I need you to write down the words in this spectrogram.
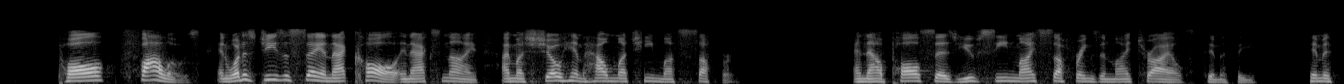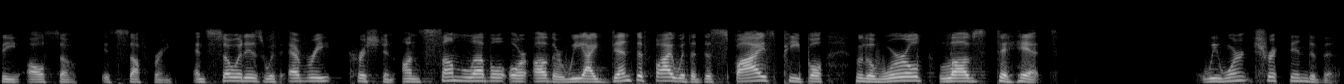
Paul follows. And what does Jesus say in that call in Acts 9? I must show him how much he must suffer. And now Paul says, You've seen my sufferings and my trials, Timothy. Timothy also is suffering. And so it is with every Christian. On some level or other, we identify with a despised people who the world loves to hit. We weren't tricked into this.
